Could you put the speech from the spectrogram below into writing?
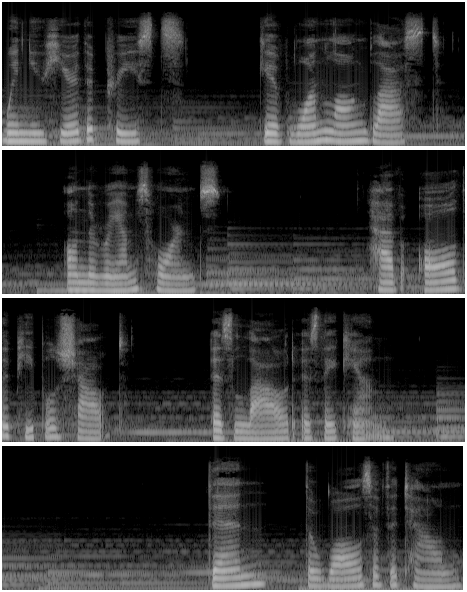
When you hear the priests give one long blast, on the ram's horns. Have all the people shout as loud as they can. Then the walls of the town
